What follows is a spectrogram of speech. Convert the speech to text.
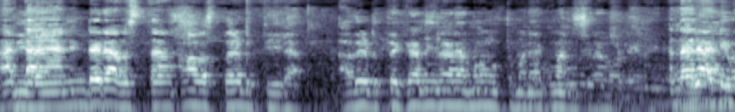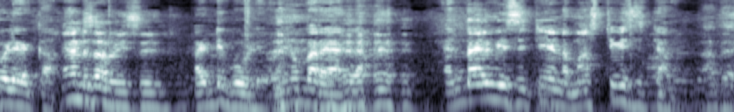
ആ. ടാനിന്റെ ഒരു അവസ്ഥ. അവസ്ഥ എടുത്തില്ല. അത് എടുത്തേക്കാണെങ്കിലാണ് നമ്മളെ മുത്തുമണിയൊക്കെ മനസ്സിലാവുള്ളൂ. എന്തായാലും അടിപൊളി വെക്കാം എന്റെ സർവീസ് അടിപൊളി. ഒന്നും പറയാനില്ല. എന്തായാലും വിസിറ്റ് ചെയ്യണ്ട. മസ്റ്റ് വിസിറ്റ് ആണ്. അതെ.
